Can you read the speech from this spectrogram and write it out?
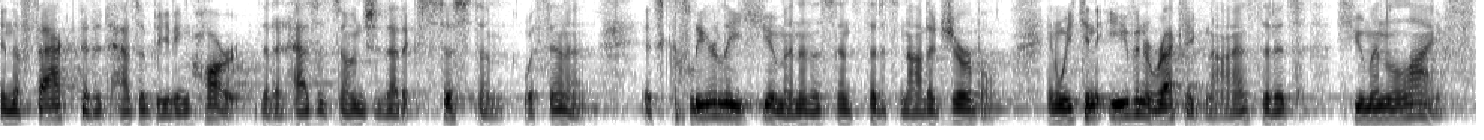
in the fact that it has a beating heart, that it has its own genetic system within it. It's clearly human in the sense that it's not a gerbil. And we can even recognize that it's human life.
